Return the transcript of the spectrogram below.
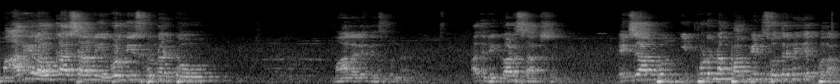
మాదిగల అవకాశాలు ఎవరు తీసుకున్నట్టు? మాలలే తీసుకున్నట్టు. అది రికార్డ్ సాక్ష్యం. ఎగ్జాంపుల్ ఇప్పుడున్న పంపిణీ సూత్రమే చెప్పుదాం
